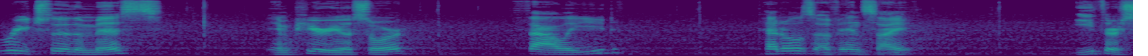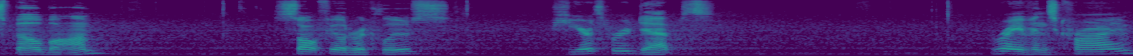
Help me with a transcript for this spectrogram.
Reach Through the Mists, Imperiosaur, Thallid, Petals of Insight, Aether Spellbomb, Saltfield Recluse, Peer Through Depths, Raven's Crime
